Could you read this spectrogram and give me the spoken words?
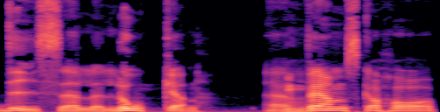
dieselloken? Mm. Vem ska ha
